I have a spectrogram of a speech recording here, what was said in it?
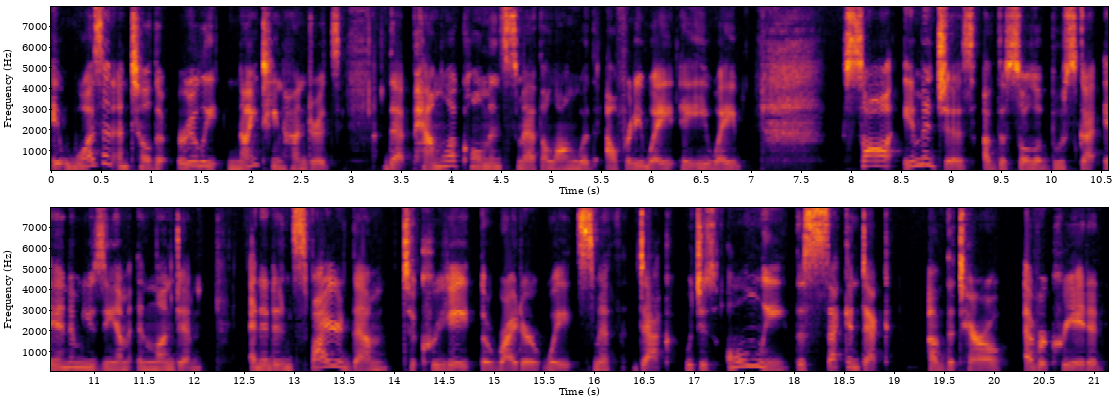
It wasn't until the early 1900s that Pamela Colman Smith, along with Alfred E. Waite, A.E. Waite, saw images of the Sola Busca in a museum in London. And it inspired them to create the Rider Waite Smith deck, which is only the second deck of the tarot ever created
